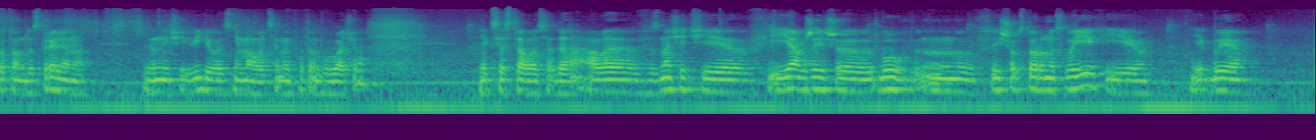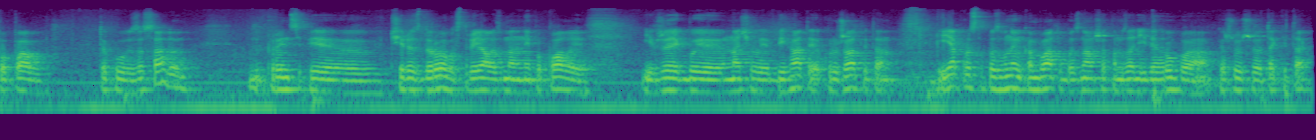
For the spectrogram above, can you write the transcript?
потім достреляно. Вони ще відео знімали, це ми потім побачили, як це сталося. Да. Але, значить, і, я вже йшов, був, ну, йшов в сторону своїх і якби попав в таку засаду, в принципі, через дорогу стріляли з мене, не попали. І вже якби почали бігати, окружати там. І я просто позвонив комбату, бо знав, що там ззаді йде група. Кажу, що так і так,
